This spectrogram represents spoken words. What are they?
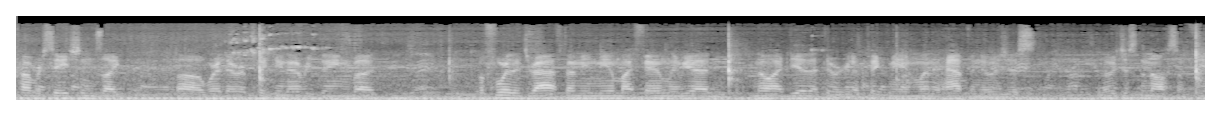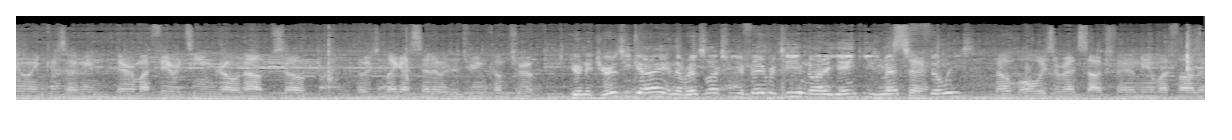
conversations, like uh, where they were picking everything, but before the draft, I mean, me and my family, we had no idea that they were going to pick me, and when it happened, it was just it was just an awesome feeling because I mean they were my favorite team growing up. So it was like I said, it was a dream come true. You're a New Jersey guy, and the Red Sox are your favorite team, not a Yankees, Mets, sir. Phillies. Nope, always a Red Sox fan. Me and my father.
